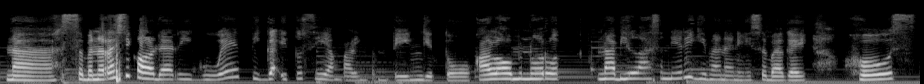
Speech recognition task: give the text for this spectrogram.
Nah, sebenarnya sih kalau dari gue tiga itu sih yang paling penting gitu. Kalau menurut Nabila sendiri gimana nih sebagai host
